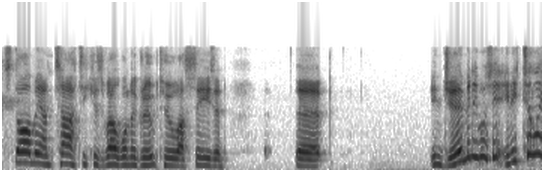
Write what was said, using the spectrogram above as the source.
Stormy Antarctic as well won a Group Two last season. Uh, in Germany was it? In Italy?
